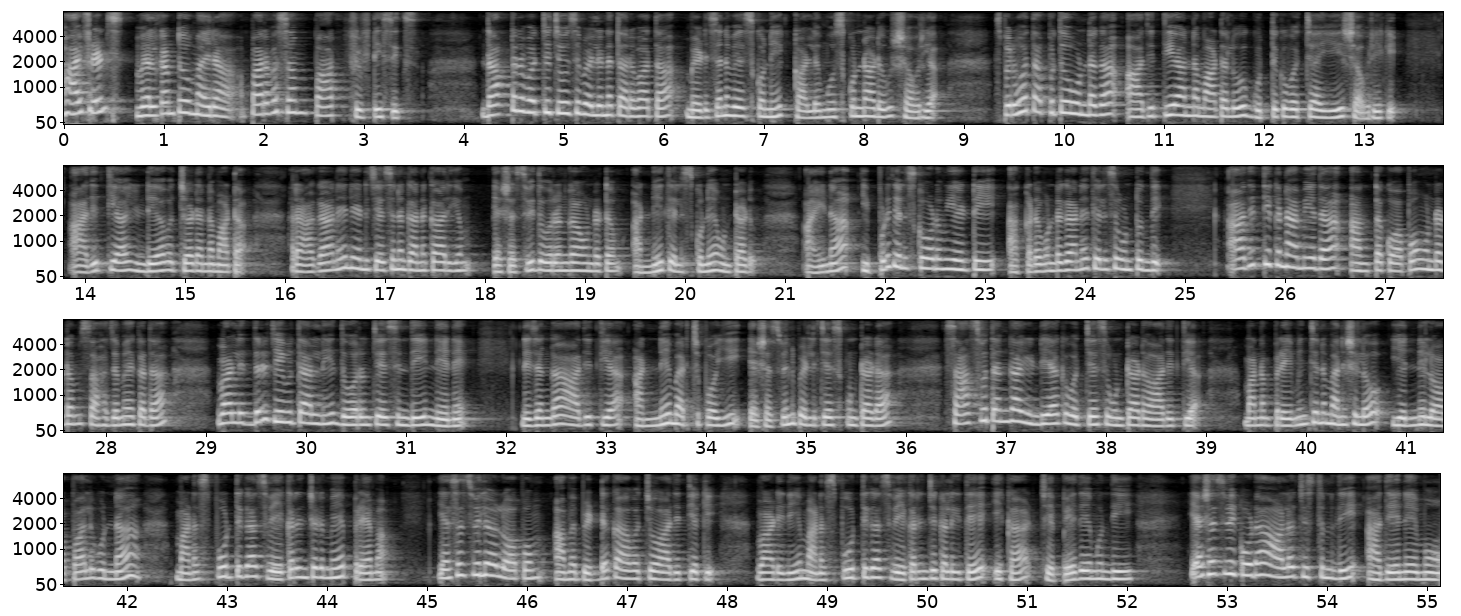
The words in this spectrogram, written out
Hi friends welcome to మైరా పర్వసం part fifty six doctor వచ్చి చూసి వెళ్ళిన తర్వాత మెడిసిన్ వేసుకొని కళ్ళు మూసుకున్నాడు శౌర్య. స్పృహ తప్పుతూ ఉండగా ఆదిత్య అన్న మాటలు గుర్తుకు వచ్చాయి శౌర్యకి. ఆదిత్య ఇండియా వచ్చాడన్నమాట. రాగానే నేను చేసిన ఘనకార్యం యశస్వి దూరంగా ఉండటం అన్నీ తెలుసుకునే ఉంటాడు. అయినా ఇప్పుడు తెలుసుకోవడం ఏంటి? అక్కడ ఉండగానే తెలిసి ఉంటుంది. ఆదిత్యకి నా మీద అంత కోపం ఉండడం సహజమే కదా. వాళ్ళిద్దరి జీవితాల్ని దూరం చేసింది నేనే. నిజంగా ఆదిత్య అన్నీ మర్చిపోయి యశస్విని పెళ్ళి చేసుకుంటాడా? శాశ్వతంగా ఇండియాకి వచ్చేసి ఉంటాడు ఆదిత్య. మనం ప్రేమించిన మనిషిలో ఎన్ని లోపాలు ఉన్నా మనస్ఫూర్తిగా స్వీకరించడమే ప్రేమ. యశస్విలో లోపం ఆమె బిడ్డ కావచ్చు ఆదిత్యకి. వాడిని మనస్ఫూర్తిగా స్వీకరించగలిగితే ఇక చెప్పేదేముంది? యశస్వి కూడా ఆలోచిస్తున్నది అదేనేమో.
